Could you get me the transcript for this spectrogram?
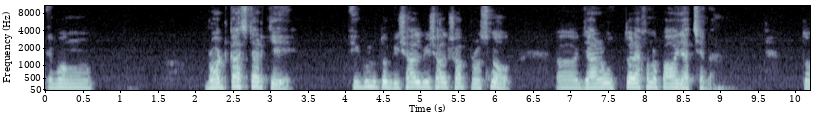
এবং ব্রডকাস্টার কে? এগুলো তো বিশাল বিশাল সব প্রশ্ন যার উত্তর এখনও পাওয়া যাচ্ছে না। তো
